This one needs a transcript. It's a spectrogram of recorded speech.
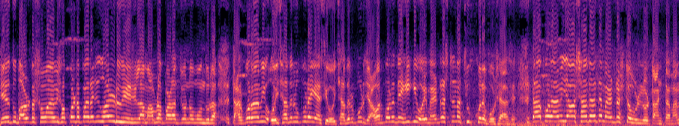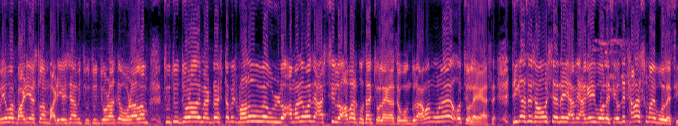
যেহেতু বারোটার সময় আমি সব কটা পায়রাকে ঘরে ঢুকিয়েছিলাম, আমরা পাড়ার জন্য বন্ধুরা। তারপরে আমি ওই ছাদের উপরে গেছি। ওই ছাদের উপর যাওয়ার পরে দেখি কি, ওই ম্যাড্রাসটা না চুপ করে বসে আছে। তারপরে আমি যাওয়ার সাথে সাথে ম্যাড্রাসটা উঠল টান টান আমি এবার বাড়ি আসলাম। বাড়ি এসে আমি চুচুর জোড়াকে ওড়ালাম। চুচুর জোড়া ওই ম্যাড্রেসটা বেশ ভালোভাবে উঠল মাঝে মাঝে আসছিল, আবার কোথায় চলে গেছে বন্ধুরা? আমার মনে হয় ও চলে গেছে। ঠিক আছে, সমস্যা নেই, আমি আগেই বলেছি। ওকে ছাড়ার সময় বলেছি।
